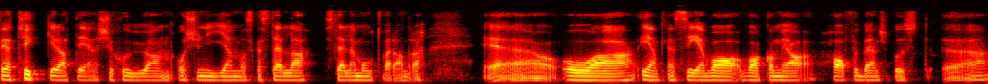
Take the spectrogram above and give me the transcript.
För jag tycker att det är 27an och 29an man ska ställa, ställa mot varandra. Eh, och egentligen se vad, vad kommer jag ha för benchboost eh,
